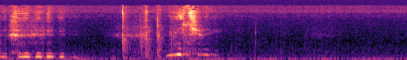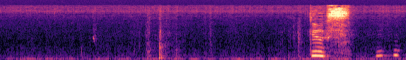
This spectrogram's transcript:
what are you doing? Goose.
